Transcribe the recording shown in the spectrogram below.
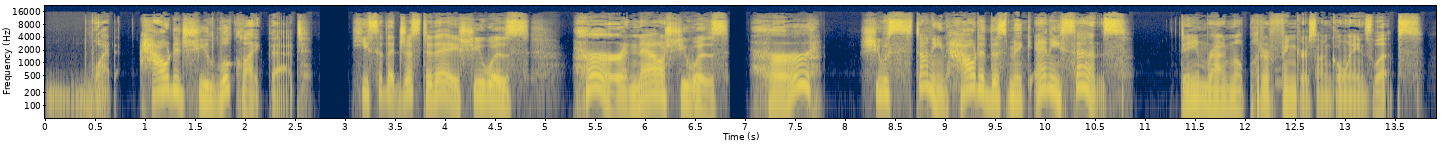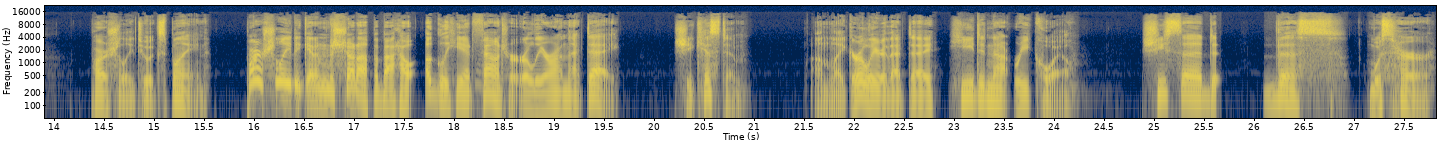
what? How did she look like that? He said that just today she was her and now she was her? She was stunning. How did this make any sense? Dame Ragnell put her fingers on Gawain's lips, partially to explain, partially to get him to shut up about how ugly he had found her earlier on that day. She kissed him. Unlike earlier that day, he did not recoil. She said this was her,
